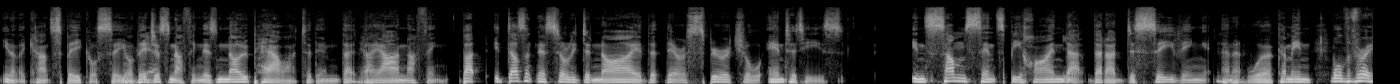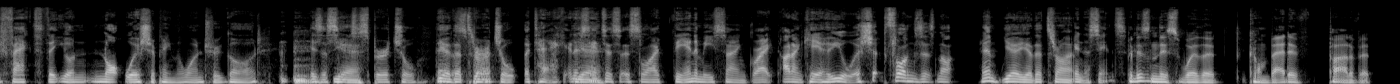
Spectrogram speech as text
you know, they can't speak or see, or they're yeah. just nothing. There's no power to them. That yeah. they are nothing. But it doesn't necessarily deny that there are spiritual entities in some sense behind that yeah. that are deceiving mm. and at mm. work. I mean, well, the very fact that you're not worshiping the one true God is a sense yeah. of spiritual, that yeah, that's spiritual right. attack. In a sense, it's, it's, like the enemy saying, "Great, I don't care who you worship, as long as it's not him. Yeah, yeah, that's right. In a sense. But isn't this where the combative part of it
